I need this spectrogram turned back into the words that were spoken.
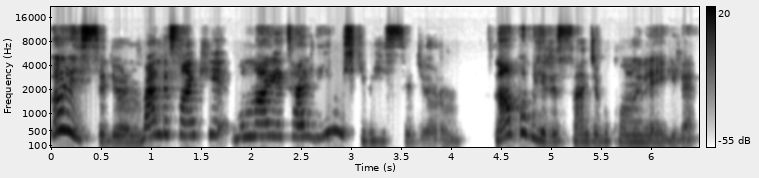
böyle hissediyorum. Ben de sanki bunlar yeterli değilmiş gibi hissediyorum. Ne yapabiliriz sence bu konuyla ilgili?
